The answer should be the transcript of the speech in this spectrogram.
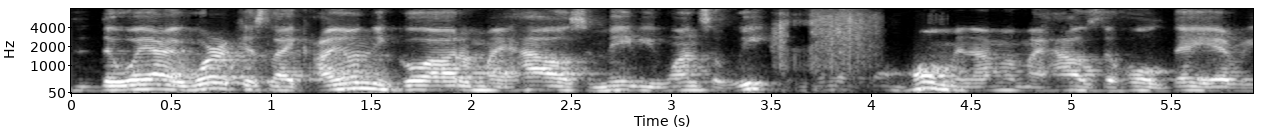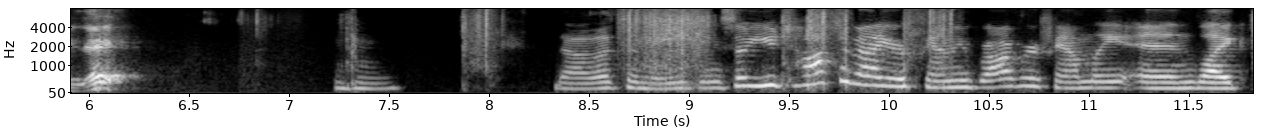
the way I work is like I only go out of my house maybe once a week. And then I come home and I'm in my house the whole day, every day. Mm-hmm. No, that's amazing. So you talked about your family, your family, and like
